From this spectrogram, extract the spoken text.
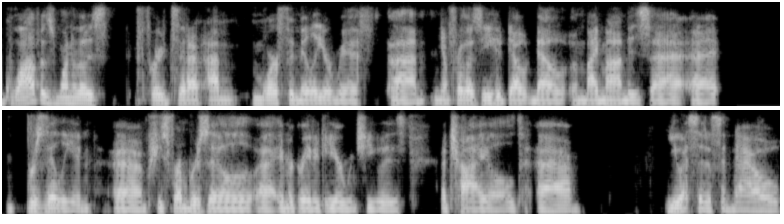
guava is one of those fruits that I'm, I'm more familiar with. Um, you know, for those of you who don't know, my mom is uh, uh, Brazilian. Um, she's from Brazil, uh, immigrated here when she was a child. Um, U.S. citizen now,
